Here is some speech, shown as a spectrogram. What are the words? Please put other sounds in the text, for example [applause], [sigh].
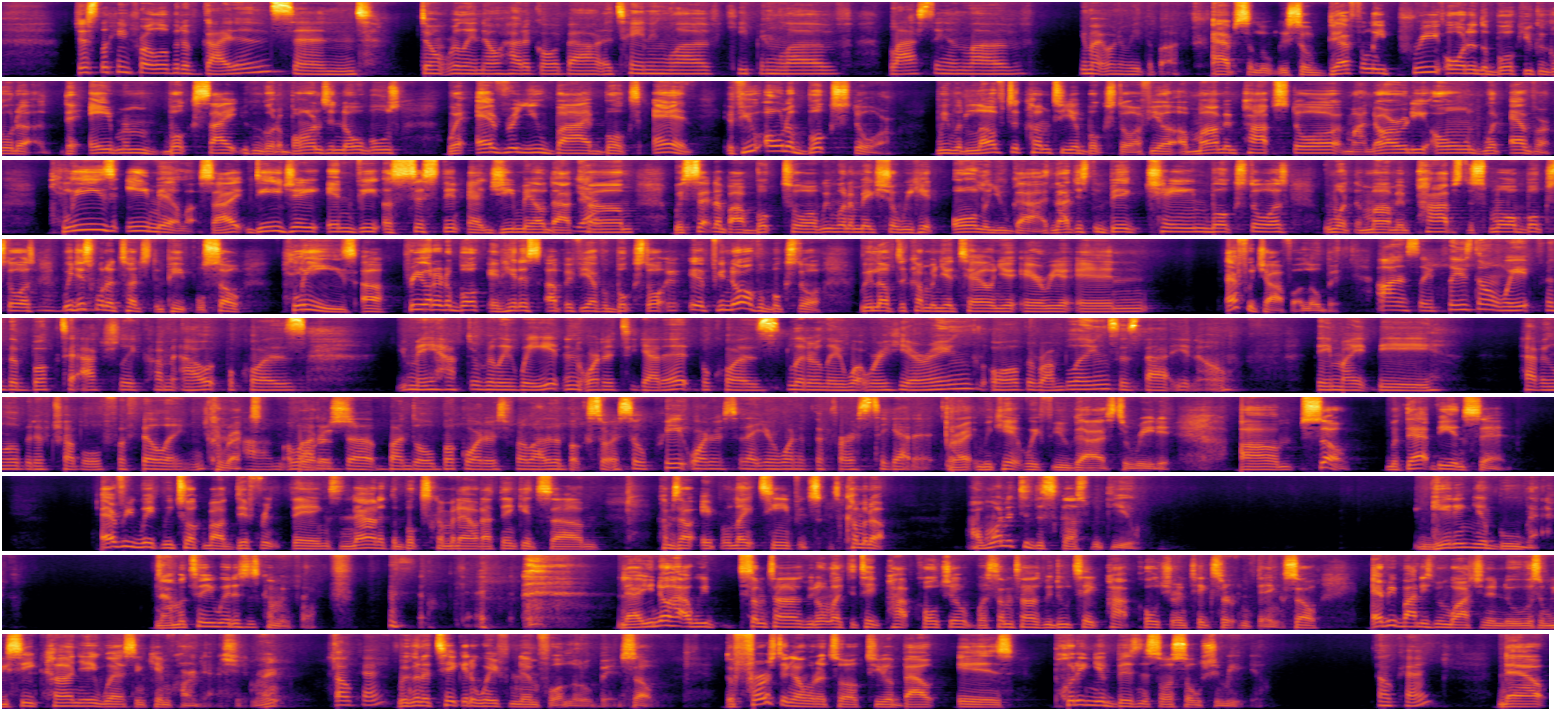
just looking for a little bit of guidance and don't really know how to go about attaining love, keeping love, lasting in love, you might want to read the book. Absolutely. So definitely pre-order the book. You can go to the Abram book site. You can go to Barnes and Nobles, wherever you buy books. And if you own a bookstore, we would love to come to your bookstore. If you're a mom and pop store, minority owned, whatever, please email us, all right? DJNVAssistant at gmail.com. We're setting up our book tour. We want to make sure we hit all of you guys, not just the big chain bookstores. We want the mom and pops, the small bookstores. We just want to touch the people. So please uh, pre-order the book and hit us up if you have a bookstore. If you know of a bookstore, we love to come in your town, your area, and F with y'all for a little bit. Honestly, please don't wait for the book to actually come out because you may have to really wait in order to get it because literally what we're hearing, all the rumblings is that, you know, they might be having a little bit of trouble fulfilling Correct. um, a lot Orders. of the bundle book orders for a lot of the bookstores. So pre-order so that you're one of the first to get it. All right. And we can't wait for you guys to read it. Um, so, with that being said, every week we talk about different things. Now that the book's coming out, I think it's um, comes out April 19th. It's, it's coming up. I wanted to discuss with you getting your boo back. Now, I'm to tell you where this is coming from. Okay. [laughs] Now, you know how we sometimes we don't like to take pop culture, but sometimes we do take pop culture and take certain things. So, everybody's been watching the news and we see Kanye West and Kim Kardashian, right? Okay. We're to take it away from them for a little bit. So, the first thing I want to talk to you about is putting your business on social media. Okay. Now,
